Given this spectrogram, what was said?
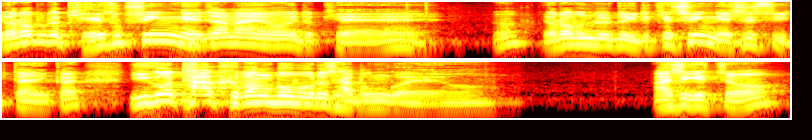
여러분들 계속 수익 내잖아요. 이렇게. 어? 여러분들도 이렇게 수익 내실 수 있다니까. 이거 다 그 방법으로 잡은 거예요. 아시겠죠?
